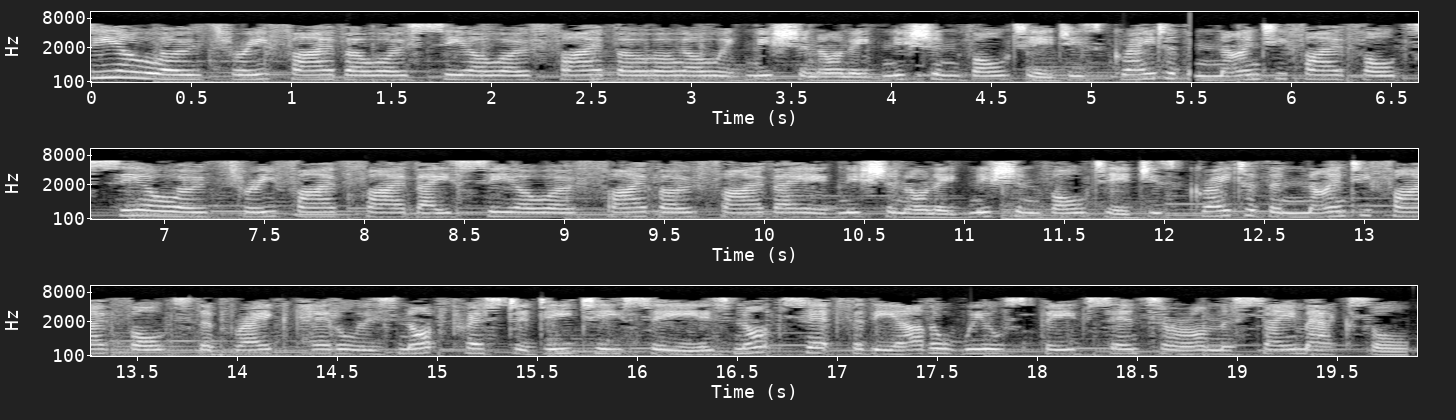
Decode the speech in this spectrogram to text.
C00350C00500 ignition on ignition voltage is greater than 95 volts C00355A C00505A ignition on ignition voltage is greater than 95 volts the brake pedal is not pressed a DTC is not set for the other wheel speed sensor on the same axle.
